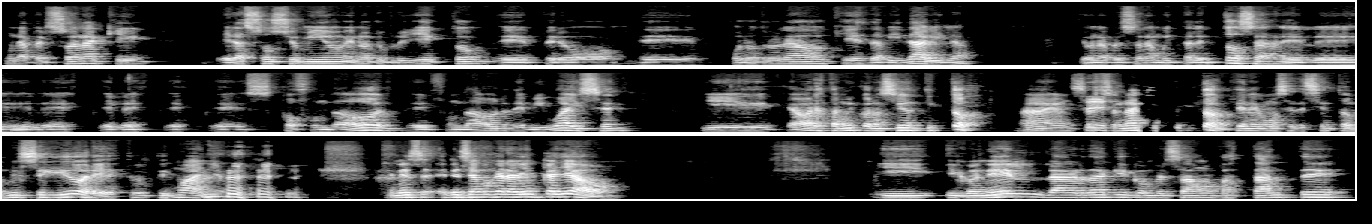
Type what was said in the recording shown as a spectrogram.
una persona que era socio mío en otro proyecto, eh, pero eh, por otro lado, que es David Ávila, que es una persona muy talentosa, él, él, él es, es, cofundador, eh, fundador de BeWiser, y que ahora está muy conocido en TikTok. ¿ah? Es un sí. personaje en TikTok, tiene como 700 mil seguidores este último año. en, ese, en esa época era bien callado. Y, y, con él, la verdad que conversamos bastante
